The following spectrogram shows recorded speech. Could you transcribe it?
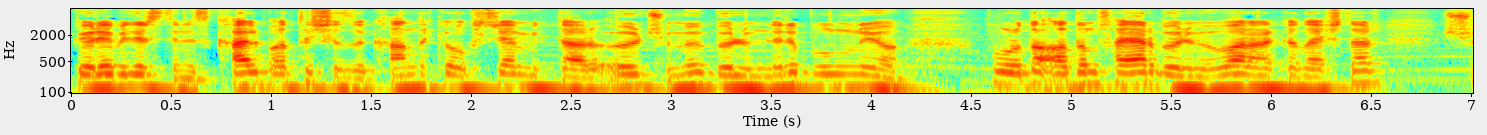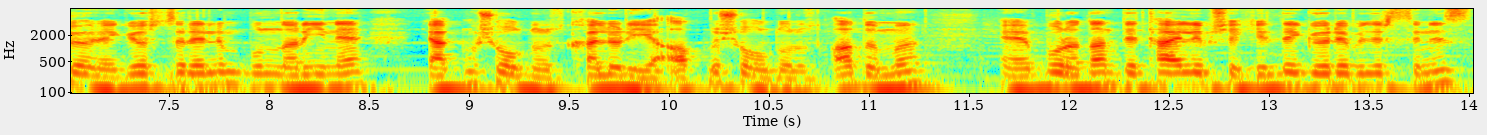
görebilirsiniz. Kalp atış hızı, kandaki oksijen miktarı ölçümü bölümleri bulunuyor. Burada adım sayar bölümü var arkadaşlar. Şöyle gösterelim. Bunları yine yakmış olduğunuz kaloriyi, atmış olduğunuz adımı e, buradan detaylı bir şekilde görebilirsiniz.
